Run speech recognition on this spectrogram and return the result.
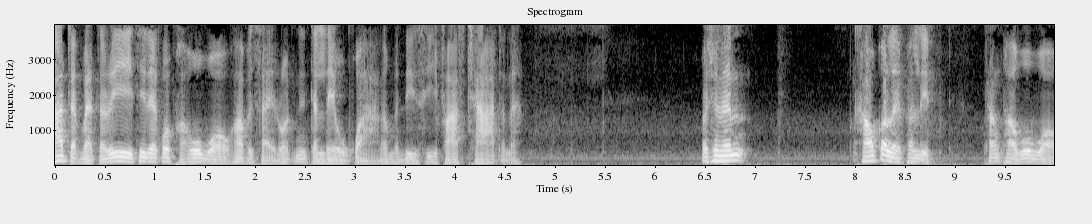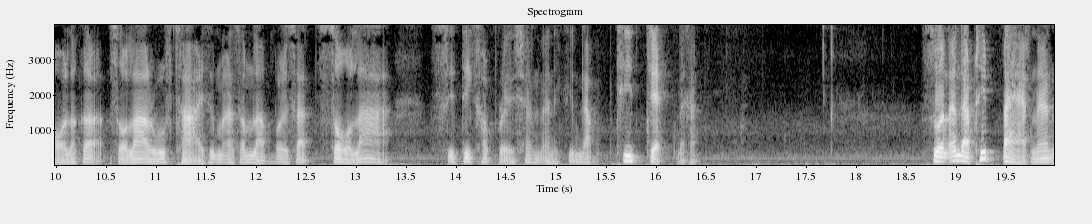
าร์จจากแบตเตอรี่ที่เรียกว่า power wall เข้าไปใส่รถนี่จะเร็วกว่าก็เหมือน DC fast charge นะ เพราะฉะนั้นเขาก็เลยผลิต ทั้ง power wall แล้วก็ solar roof tile ขึ้นมาสำหรับบริษัท solar city corporation อันนี้คืออันดับที่ 7 นะครับ ส่วนอันดับที่ 8 นั้น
